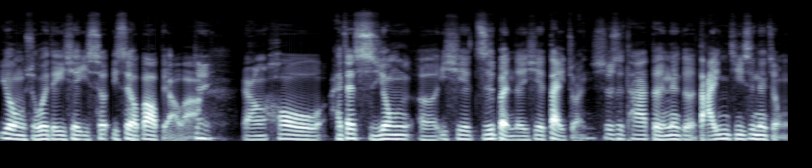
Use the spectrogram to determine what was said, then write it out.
用所谓的一些 Excel Excel 报表啊，对，然后还在使用呃一些资本的一些代转，就是它的那个打印机是那种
